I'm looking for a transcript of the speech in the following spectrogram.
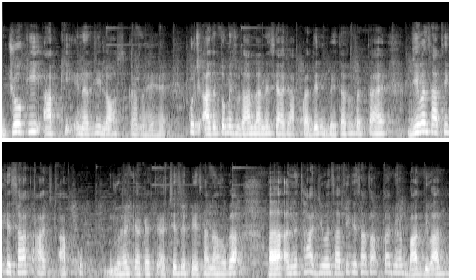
जो कि आपकी एनर्जी लॉस कर रहे हैं। कुछ आदतों में सुधार लाने से आज आपका दिन बेहतर हो सकता है। जीवन साथी के साथ आज आपको जो है, क्या कहते हैं, अच्छे से पेश आना होगा। अन्यथा जीवन साथी के साथ आपका जो है वाद विवाद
